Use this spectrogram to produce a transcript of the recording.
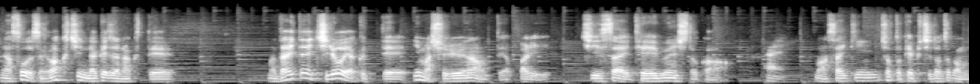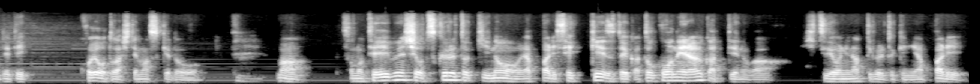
いやそうですね、ワクチンだけじゃなくて、まあ、大体治療薬って今主流なのってやっぱり小さい低分子とか、はい、まあ最近ちょっとペプチドとかも出てこようとはしてますけど、うん、まあその低分子を作るときのやっぱり設計図というかどこを狙うかっていうのが必要になってくるときにやっぱり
